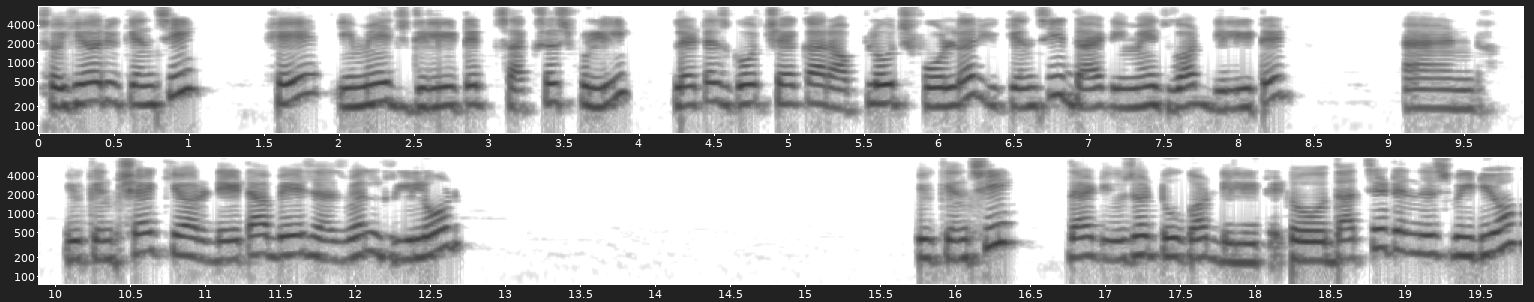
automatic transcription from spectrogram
So here you can see hey image deleted successfully let us go check our uploads folder. You can see that image got deleted. And you can check your database as well. Reload. You can see that user 2 got deleted. So that's it in this video.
